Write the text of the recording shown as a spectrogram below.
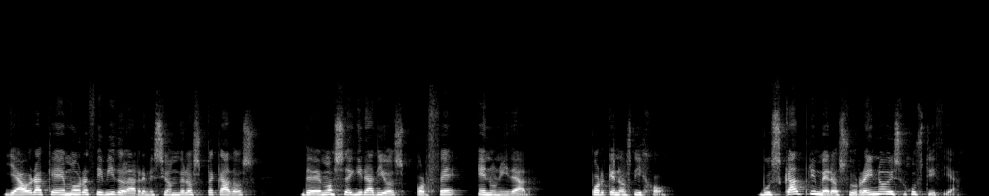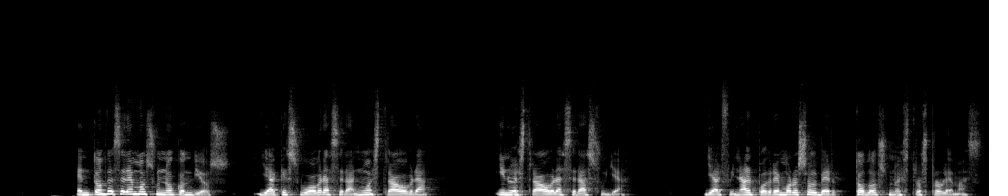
Y ahora que hemos recibido la remisión de los pecados, debemos seguir a Dios por fe en unidad, porque nos dijo, Buscad primero su reino y su justicia. Entonces seremos uno con Dios, ya que su obra será nuestra obra y nuestra obra será suya. Y al final podremos resolver todos nuestros problemas.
